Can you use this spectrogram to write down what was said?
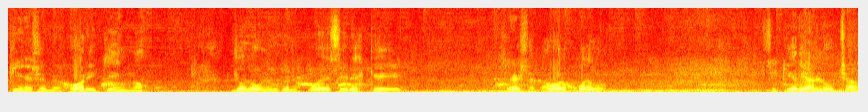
quién es el mejor y quién no. Yo lo único que les puedo decir es que se les acabó el juego. Si querían lucha,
